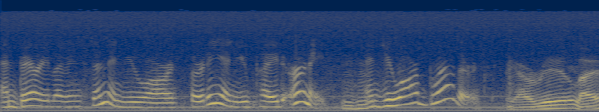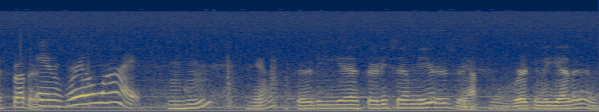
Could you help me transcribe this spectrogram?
And Barry Livingston, and you are 30, and you played Ernie. Mm-hmm. And you are brothers We are real life brothers. in real life. Mm-hmm. Yeah, 30, uh, 30 some years of Yep. working together and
